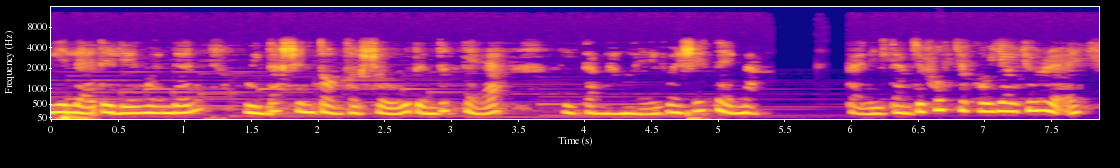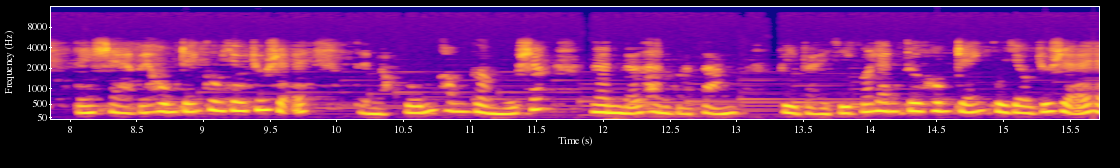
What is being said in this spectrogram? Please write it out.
nghi lễ đều liên quan đến nguyên tắc sinh tồn thật sự của tình tất cả, thì tầm lặng lẽ quan sát tề mặt Tại đi làm chút phúc cho cô dâu chú rể, đáng xa phải hôn trán cô dâu chú rể, tại mặt vốn không gần ngũ sắc nên đã thành quà tặng, vì vậy chỉ có Lam Tư hôn trán cô dâu chú rể,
